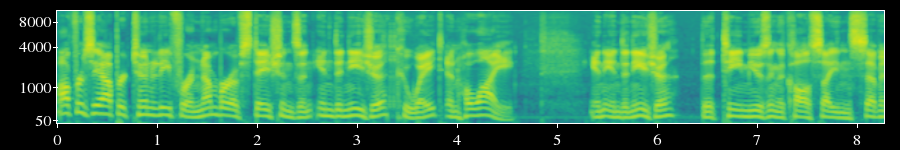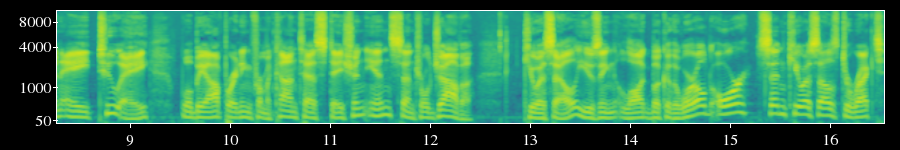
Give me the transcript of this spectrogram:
offers the opportunity for a number of stations in Indonesia, Kuwait, and Hawaii. In Indonesia, the team using the call sign 7A2A will be operating from a contest station in central Java. QSL using Logbook of the World or send QSLs direct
